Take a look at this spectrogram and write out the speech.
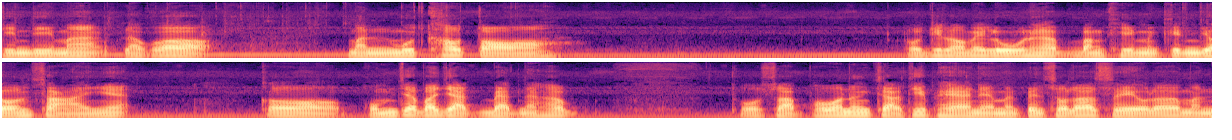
กินดีมาก แล้วก็มันมุดเข้าตอโดยที่เราไม่รู้นะครับ บางทีมันกินย้อนสายเงี้ยก็ผมจะประหยัดแบตนะครับ โทรศัพท์เพราะว่าเนื่องจากที่แพรเนี่ยมันเป็นโซลาร์เซลล์แล้วมัน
